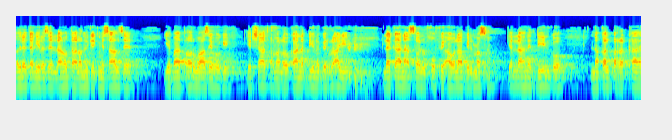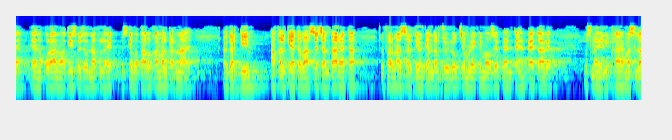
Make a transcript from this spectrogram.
حضرت علی رضی اللہ تعالیٰ عنہ کی ایک مثال سے یہ بات اور واضح ہوگی۔ ارشاد فرما، لو کان الدین بالرعی لکان اسفل الخف اولا بالمسح۔ کہ اللہ نے دین کو نقل پر رکھا ہے یعنی قرآن و حدیث میں جو نقل ہے، اس کے مطابق عمل کرنا ہے۔ اگر دین عقل کے اعتبار سے چلتا رہتا، تو فرما سردیوں کے اندر جو لوگ چمڑے کے موزے پہنتے ہیں پیتابے اس میں لکھا ہے مسئلہ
